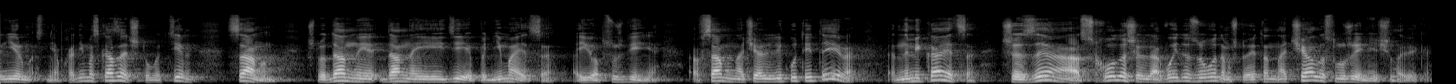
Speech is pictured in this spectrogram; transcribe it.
нирмас. Необходимо сказать, что вот тем самым, что данные, данная идея поднимается, ее обсуждение, в самом начале Ликута и Тейра намекается, шезе асхола шелявойда зоодом, что это начало служения человека.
